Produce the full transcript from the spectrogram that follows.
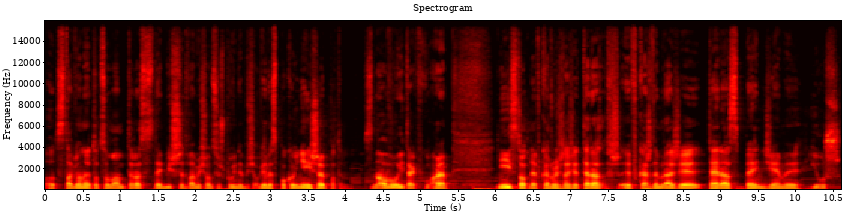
odstawione to co mam teraz, najbliższe dwa miesiące już powinny być o wiele spokojniejsze, potem znowu i tak, ale nieistotne, w każdym razie teraz, w każdym razie teraz będziemy już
